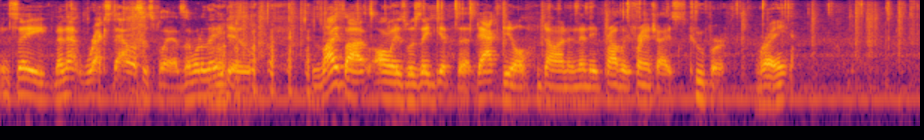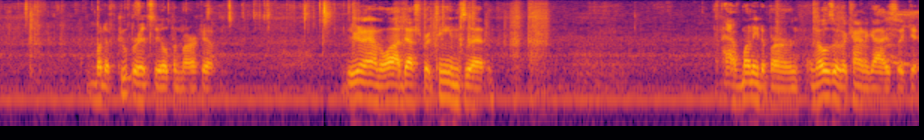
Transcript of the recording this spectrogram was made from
and say then that wrecks Dallas's plans. Then what do they do? my thought always was they'd get the Dak deal done, and then they'd probably franchise Cooper. Right. But if Cooper hits the open market, you're going to have a lot of desperate teams that have money to burn, and those are the kind of guys that get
